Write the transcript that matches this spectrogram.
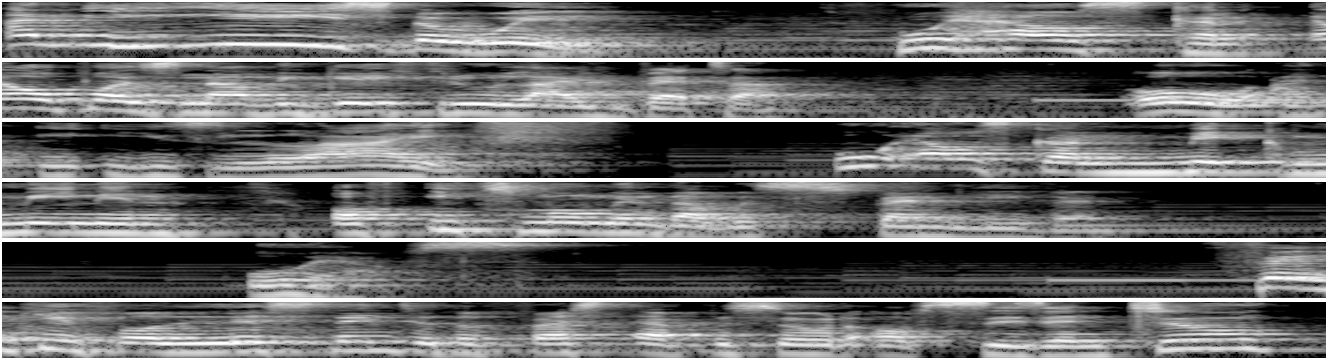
And He is the way. Who else can help us navigate through life better? Oh, and it is life. Who else can make meaning of each moment that we spend living? Who else? Thank you for listening to the first episode of season two.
